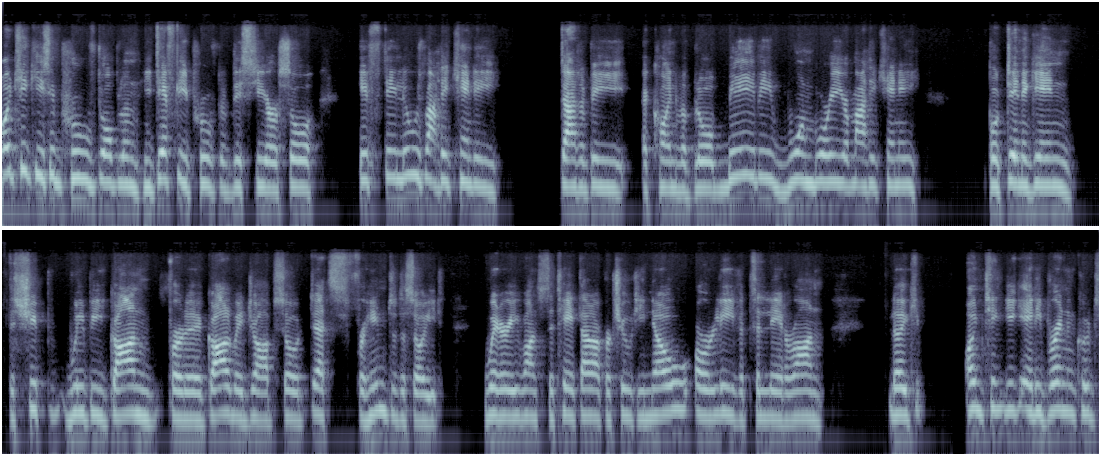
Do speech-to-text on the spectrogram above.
I think he's improved Dublin. He definitely improved them this year. So if they lose Matty Kenny, that'll be a kind of a blow. Maybe one more year, Matty Kenny, but then again, the ship will be gone for the Galway job. So that's for him to decide whether he wants to take that opportunity now or leave it till later on. Like I'm thinking Eddie Brennan could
